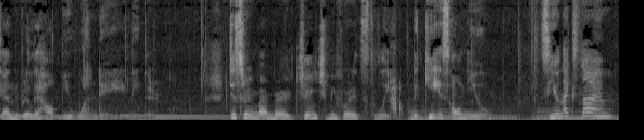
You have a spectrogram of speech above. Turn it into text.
can really help you one day later. Just remember change before it's too late. The key is on you. See you next time.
